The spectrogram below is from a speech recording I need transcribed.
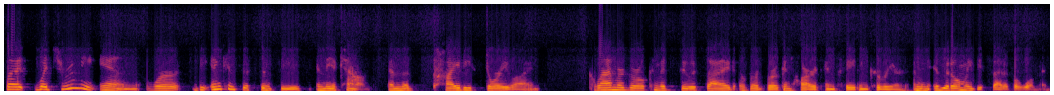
But what drew me in were the inconsistencies in the accounts and the tidy storyline. Glamour girl commits suicide over a broken heart and fading career. I mean, it would only be said of a woman.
